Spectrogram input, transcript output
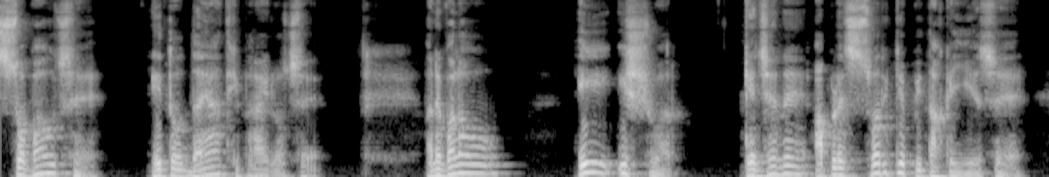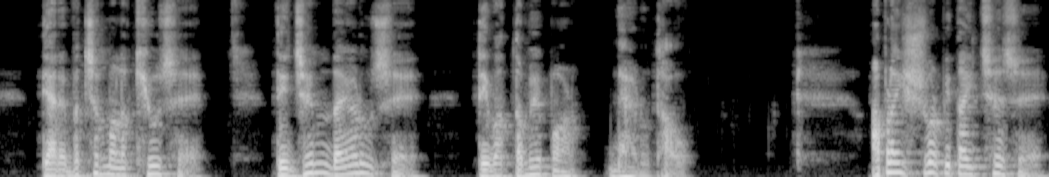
સ્વભાવ છે, એ તો દયાથી ભરાયેલો છે. અને ભલાઓ, એ ઈશ્વર કે જેને આપણે સ્વર્ગીય પિતા કહીએ છીએ ત્યારે વચનમાં લખ્યું છે, તે જેમ દયાળુ છે, તેવા તમે પણ દયાળુ થાઓ. આપણા ઈશ્વર પિતા ઈચ્છે છે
